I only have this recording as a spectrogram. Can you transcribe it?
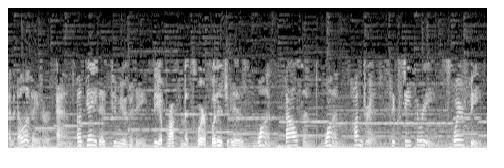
an elevator, and a gated community. The approximate square footage is 1,163 square feet.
